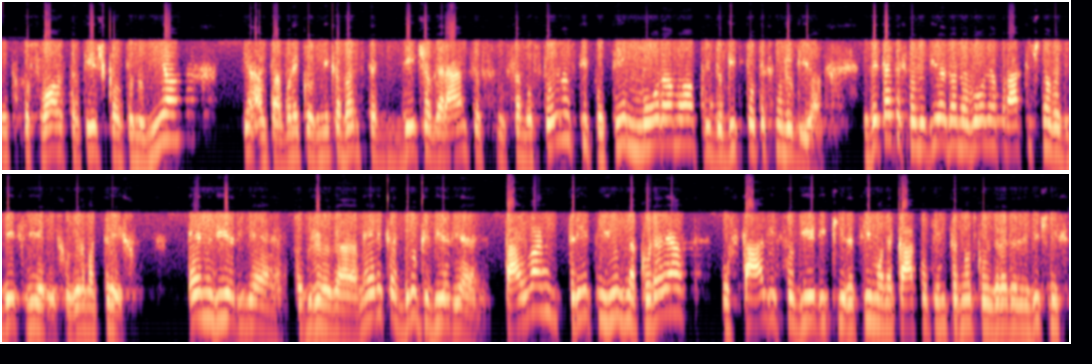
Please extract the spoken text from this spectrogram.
neko svojo strateško avtonomijo, ja, ali pa rekel, neka vrsta večjo garancijo samostojnosti, potem moramo pridobiti to tehnologijo. Zdaj ta tehnologija je na voljo praktično v dveh virih, oziroma treh. En vir je Združena Amerika, drugi vir je Tajvan, tretji Južna Koreja, ostali so viri, ki recimo nekako v tem trenutku zaradi različnih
